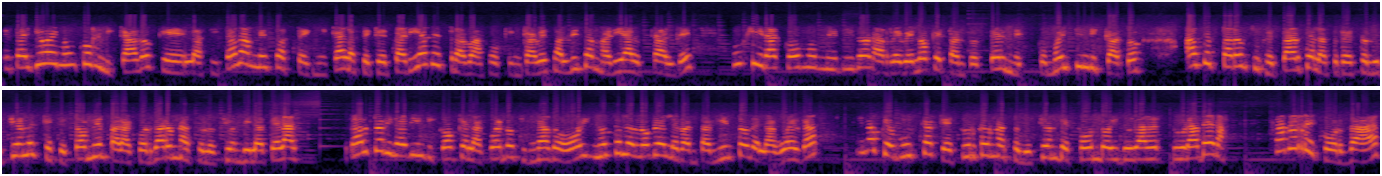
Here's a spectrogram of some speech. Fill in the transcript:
Detalló en un comunicado que la citada mesa técnica, la Secretaría de Trabajo que encabeza Luisa María Alcalde, fungirá como medidora. Reveló que tanto Telmex como el sindicato aceptaron sujetarse a las resoluciones que se tomen para acordar una solución bilateral. La autoridad indicó que el acuerdo signado hoy no solo logra el levantamiento de la huelga, sino que busca que surja una solución de fondo y duradera. Cabe recordar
